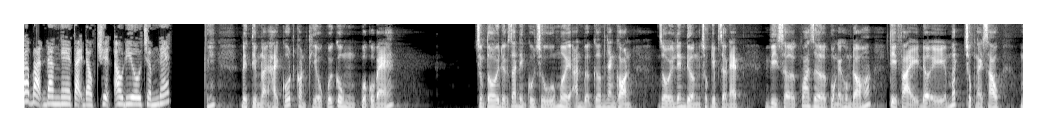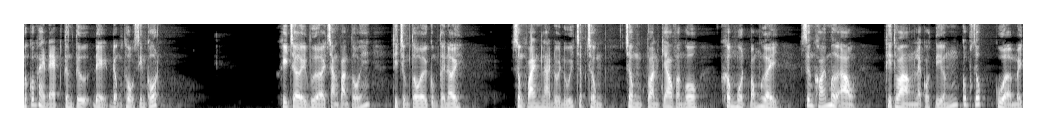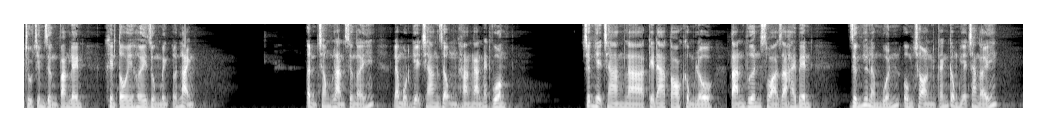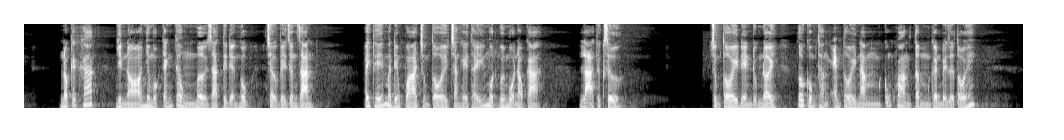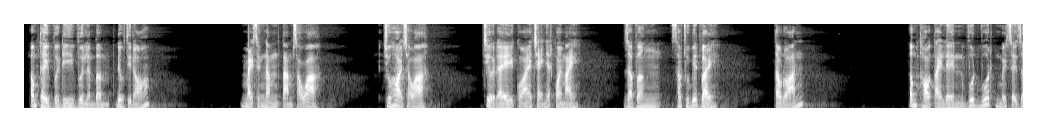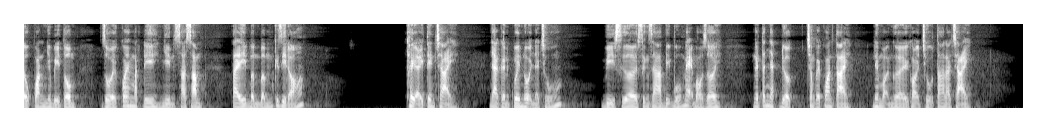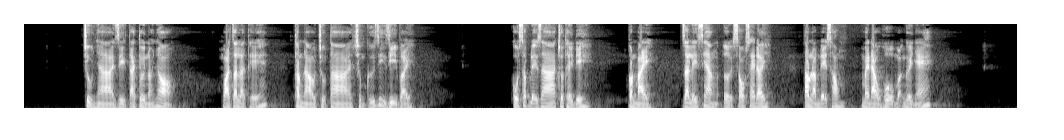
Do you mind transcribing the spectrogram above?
Các bạn đang nghe tại đọc chuyện audio.net để tìm lại hài cốt còn thiếu cuối cùng của cô bé. Chúng tôi được gia đình cô chú mời ăn bữa cơm nhanh gọn rồi lên đường cho kịp giờ đẹp vì sợ qua giờ của ngày hôm đó thì phải đợi mất chục ngày sau mới có ngày đẹp tương tự để động thổ xin cốt. Khi trời vừa chẳng vạng tối thì chúng tôi cũng tới nơi. Xung quanh là đồi núi chập trùng, trồng toàn keo và ngô, không một bóng người, sương khói mờ ảo, thì thoảng lại có tiếng cúc rúc của mấy chú chim rừng vang lên, khiến tôi hơi dùng mình ớn lạnh. Ẩn trong làn sương ấy là một nghĩa trang rộng hàng ngàn mét vuông. Trước nghĩa trang là cây đa to khổng lồ, tán vươn xòa ra hai bên, dường như là muốn ôm trọn cánh cổng nghĩa trang ấy. Nói cách khác, nhìn nó như một cánh cổng mở ra từ địa ngục trở về dương gian. ấy thế mà đêm qua chúng tôi chẳng hề thấy một ngôi mộ nào cả. Lạ thực sự. Chúng tôi đến đúng nơi, tôi cùng thằng em tôi nằm cũng khoảng tầm gần 7 giờ tối. Ông thầy vừa đi vừa lẩm bẩm điều gì đó. Mày sinh năm 86 à? Chú hỏi cháu à? Chứ ở đây có ai trẻ nhất ngoài mày? Dạ vâng, sao chú biết vậy? Tao đoán. Ông thò tay lên vuốt vuốt mấy sợi dâu quăn như mì tôm, rồi quay mặt đi nhìn xa xăm, tay bấm bấm cái gì đó. Thầy ấy tên Trại, nhà gần quê nội nhà chú. Vì xưa sinh ra bị bố mẹ bỏ rơi, người ta nhặt được trong cái quan tài nên mọi người gọi chú ta là trại Chủ nhà dì tai tôi nói nhỏ, hóa ra là thế, thằng nào chủ ta trông cứ dị dị vậy. Cô sắp lễ ra cho thầy đi, còn mày ra lấy xẻng ở sau xe đây, tao làm lễ xong, mày đào hộ mọi người nhé.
